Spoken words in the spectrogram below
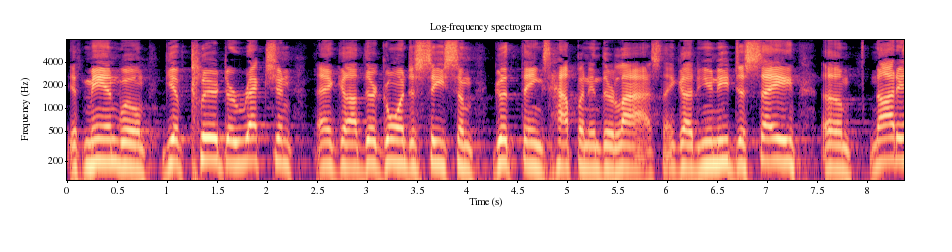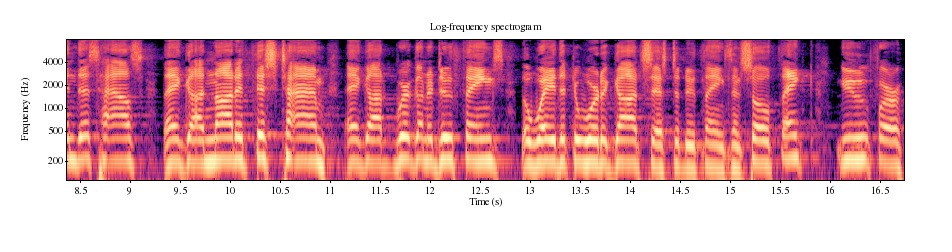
if men will give clear direction, thank God, they're going to see some good things happen in their lives. Thank God. You need to say, um, not in this house. Thank God, not at this time. Thank God, we're going to do things the way that the Word of God says to do things. And so thank you for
